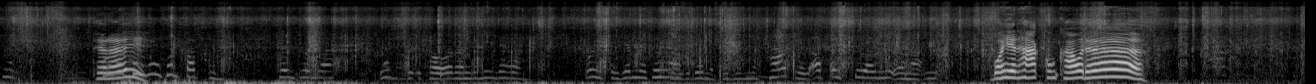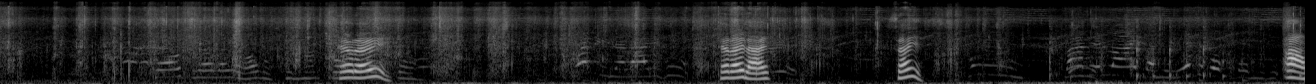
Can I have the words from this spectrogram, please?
เพิ่าอุ้ยเขาอันนั้นนี่ได้ว่าโอ้ยเขาเย็บในเพิ่นเขาจะได้เหมือนกันเนี่ยฮะเดี๋ยวเอาไปเตืองอยู่อันนั้นบ่เห็นฮักของเขาเด้อแล้วแล้วแล้วเอาไรแถวไรหลายใส่อ้าว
